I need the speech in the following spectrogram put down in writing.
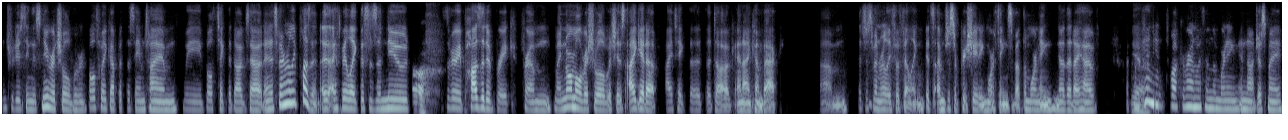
introducing this new ritual where we both wake up at the same time. We both take the dogs out, and it's been really pleasant. I, I feel like this is a new oh, it's a very positive break from my normal ritual, which is I get up, I take the the dog, and I come back. Um, it's just been really fulfilling. It's I'm just appreciating more things about the morning now that I have a Yeah. companion to walk around with in the morning and not just my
